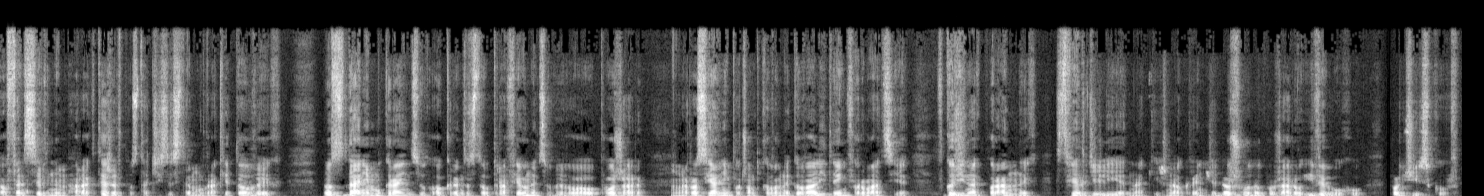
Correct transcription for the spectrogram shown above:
ofensywnym charakterze w postaci systemów rakietowych, no, zdaniem Ukraińców okręt został trafiony, co wywołało pożar. Rosjanie początkowo negowali te informacje. W godzinach porannych stwierdzili jednak, iż na okręcie doszło do pożaru i wybuchu pocisków.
